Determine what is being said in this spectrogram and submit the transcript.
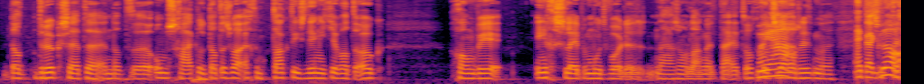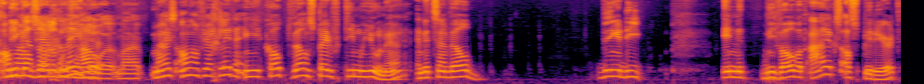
dat druk zetten en dat eh, omschakelen, dat is wel echt een tactisch dingetje wat ook gewoon weer ingeslepen moet worden na zo'n lange tijd, toch? Maar dat ja, is wel ritme. is Kijk, wel de techniek en zo, jaar dat moet je geleden. houden. Maar Maar hij is anderhalf jaar geleden en je koopt wel een speler voor 10 miljoen. Hè? En dit zijn wel dingen die in het niveau wat Ajax aspireert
